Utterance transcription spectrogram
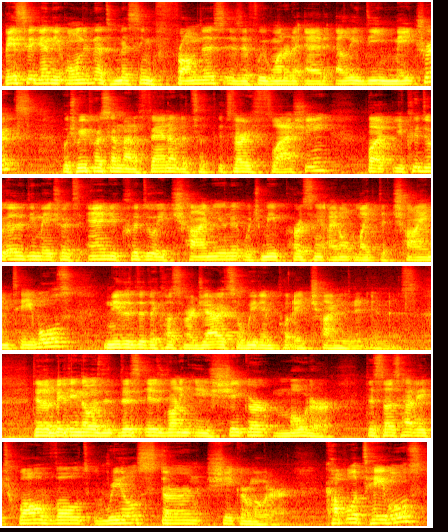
Basically, again, the only thing that's missing from this is if we wanted to add LED matrix, which me personally I'm not a fan of. It's, a, it's very flashy but you could do LED matrix and you could do a chime unit, which me personally, I don't like the chime tables. Neither did the customer Jared, so we didn't put a chime unit in this. The other big thing though is that this is running a shaker motor. This does have a 12 volt real Stern shaker motor. Couple of tables,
